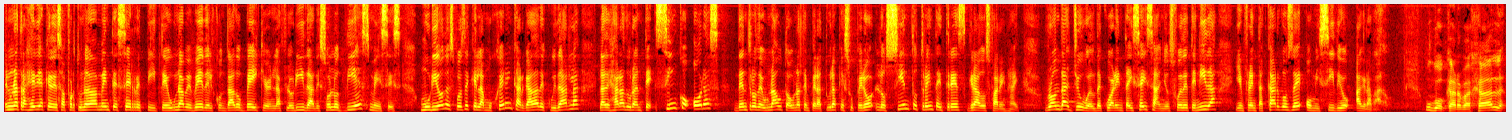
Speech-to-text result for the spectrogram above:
En una tragedia que desafortunadamente se repite, una bebé del condado Baker en la Florida de solo 10 meses murió después de que la mujer encargada de cuidarla la dejara durante 5 horas dentro de un auto a una temperatura que superó los 133 grados Fahrenheit. Rhonda Jewell, de 46 años, fue detenida y enfrenta cargos de homicidio agravado. Hugo Carvajal,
